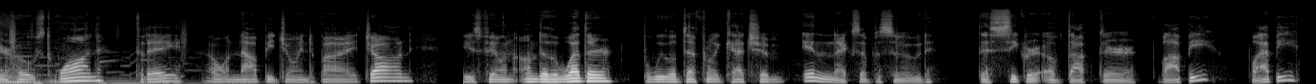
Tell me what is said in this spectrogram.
your host, Juan. Today, I will not be joined by John. He's feeling under the weather, but we will definitely catch him in the next episode. The Secret of Dr. Flappy? Flappy?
